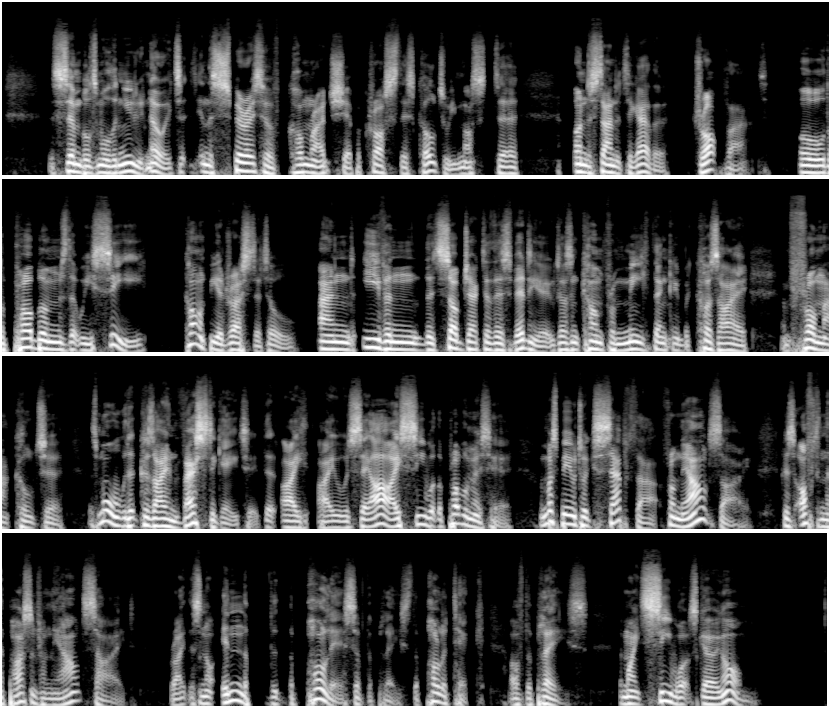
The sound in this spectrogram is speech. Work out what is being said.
symbols more than you do. No, it's in the spirit of comradeship across this culture. We must uh, understand it together. Drop that, or the problems that we see can't be addressed at all. And even the subject of this video doesn't come from me thinking because I am from that culture. It's more because I investigated that I, I would say, oh, I see what the problem is here. We must be able to accept that from the outside because often the person from the outside right? That's not in the, the, the polis of the place, the politic of the place. They might see what's going on.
